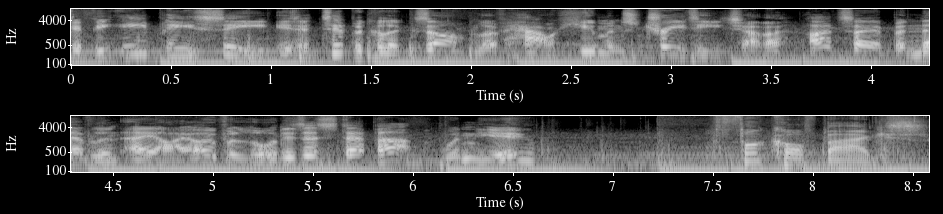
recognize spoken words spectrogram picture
If the EPC is a typical example of how humans treat each other, I'd say a benevolent AI overlord is a step up, wouldn't you? Fuck off, Bags.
